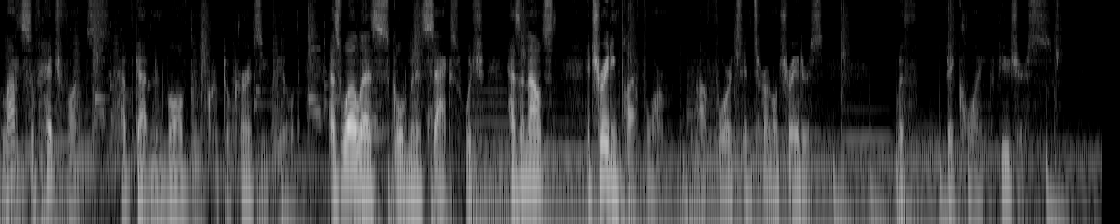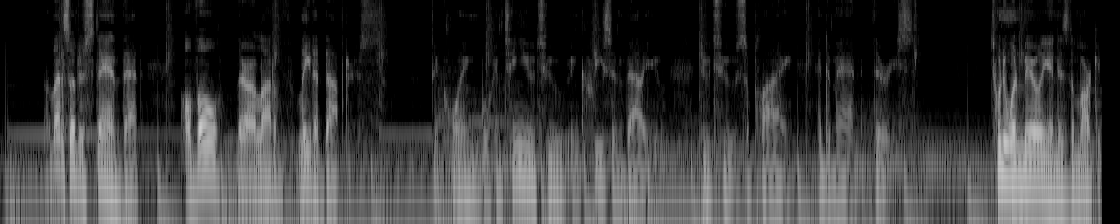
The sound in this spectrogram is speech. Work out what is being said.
lots of hedge funds have gotten involved in the cryptocurrency field, as well as Goldman Sachs, which has announced a trading platform uh, for its internal traders with Bitcoin futures. Now, let us understand that although there are a lot of late adopters, Bitcoin will continue to increase in value due to supply and demand theories. 21 million is the market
